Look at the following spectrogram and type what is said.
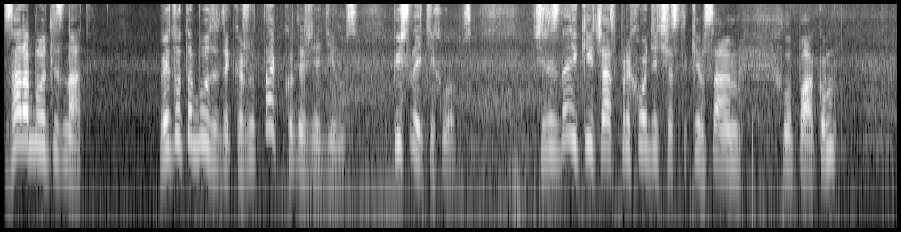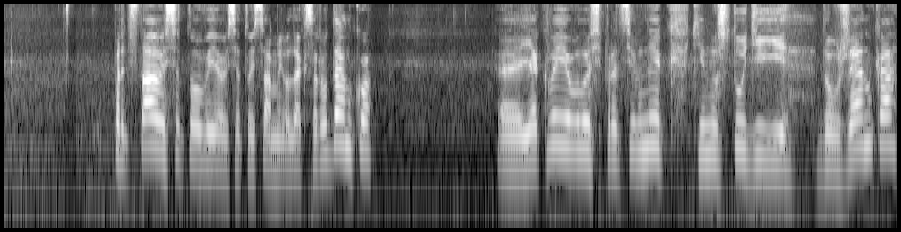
Зараз будете знати. Ви тут будете? Кажу, так, куди ж я дінусь? Пішли ті хлопці. Через деякий час приходячи з таким самим хлопаком, представився, то виявився той самий Олекса Руденко. Е, Як виявилось, працівник кіностудії Довженка.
